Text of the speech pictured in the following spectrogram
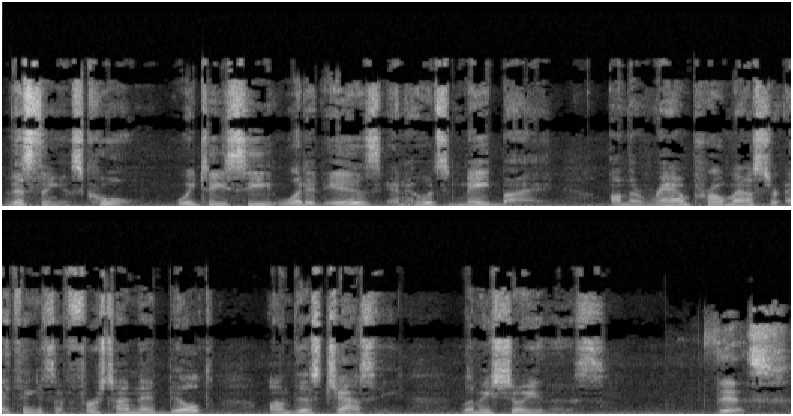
This thing is cool. Wait till you see what it is and who it's made by. On the Ram ProMaster, I think it's the first time they've built on this chassis. Let me show you this. This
